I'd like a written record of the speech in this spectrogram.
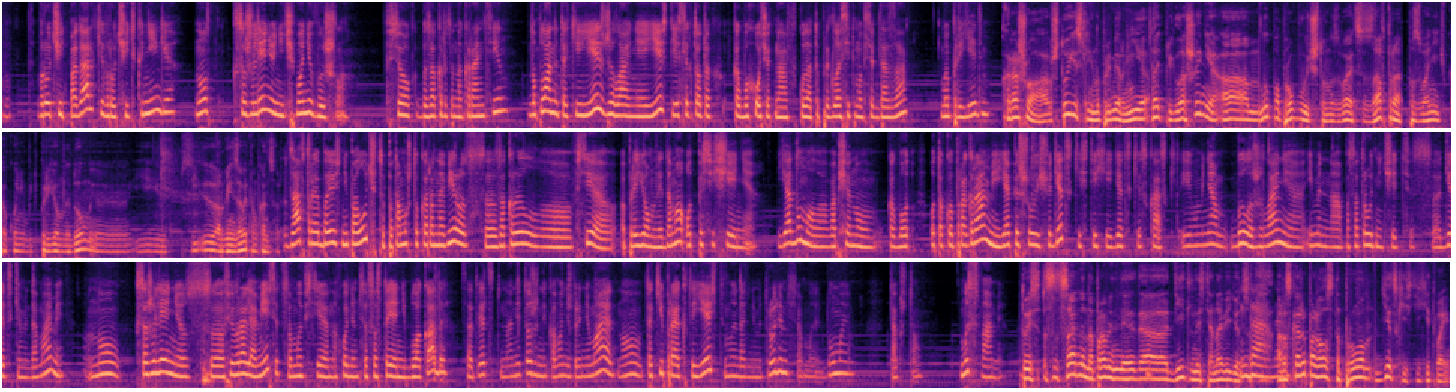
вручить подарки, вручить книги. Но, к сожалению, ничего не вышло. Все как бы закрыто на карантин. Но планы такие есть, желания есть. Если кто-то как бы хочет нас куда-то пригласить, мы всегда за мы приедем. Хорошо, а что если, например, не дать приглашение, а ну попробовать, что называется, завтра позвонить в какой-нибудь приемный дом э, и, и организовать там концерт? Завтра, я боюсь, не получится, потому что коронавирус э, закрыл э, все приемные дома от посещения. Я думала вообще, ну, как бы о такой программе. Я пишу еще детские стихи, детские сказки. И у меня было желание именно посотрудничать с детскими домами, но, к сожалению, с февраля месяца мы все находимся в состоянии блокады. Соответственно, они тоже никого не принимают. Но такие проекты есть, мы над ними трудимся, мы думаем. Так что мы с вами. То есть социально направленная да, деятельность, она ведется. Да, да. А расскажи, пожалуйста, про детские стихи твои.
